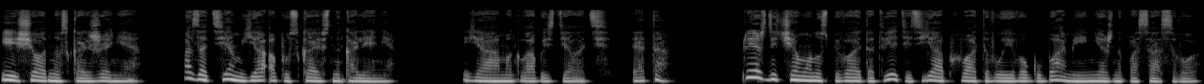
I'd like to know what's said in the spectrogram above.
Еще одно скольжение, а затем я опускаюсь на колени. Я могла бы сделать это? Прежде чем он успевает ответить, я обхватываю его губами и нежно посасываю.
